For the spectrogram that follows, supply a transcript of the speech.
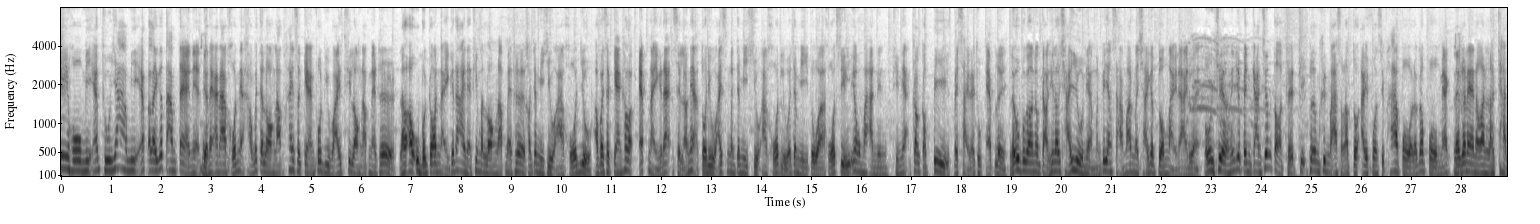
มีโฮมมีแอปทูย่ามีแอปอะไรก็ตามแต่เนี่ย เดี๋ยวในอนาคตเนี่ยเขาก็จะรองรับให้สแกนพวก device ที่รองรับ Matter แล้วเอาอุปกรณ์ไหนก็ได้เนี่ยที่มันรองรับ Matter เขาจะมี QR code อยู่ เอาไปสแกนเข้ากับแอปไหนก็ได้ เสร็จแล้วเนี่ยตัว device มันจะมี QR code หรือว่าจะมีตัวโค้ดซีเรียลมาอันนึง ทีเนี้ยก็ copy ไปใส่ได้ทุกแอปเลย แล้วอุปกรณ์เก่าๆที่เราใช้อยู่เนี่ยมันก็ยังสามารถมาใช้กับตัวใหม่ได้ด้วย โอเคตรงนี้จะเป็นการเชื่อมต่อเทรดที่เพิ่มขึ้นมาสำหรับตัว iPhone 15 Pro แล้วก็ Pro Max แล้วก็แน่นอนเราจัด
